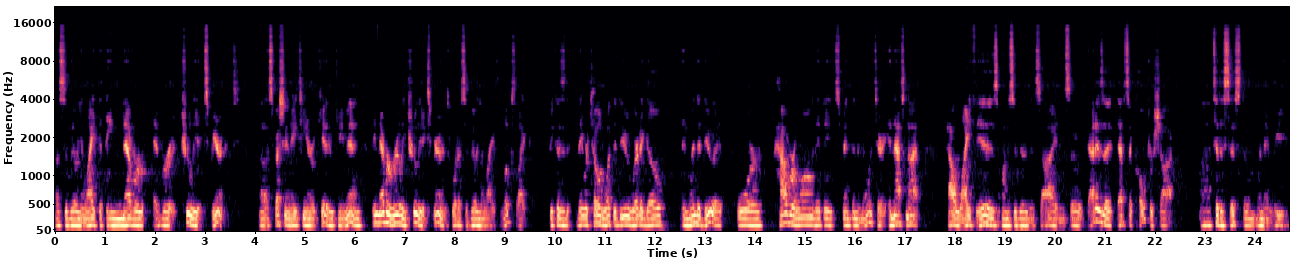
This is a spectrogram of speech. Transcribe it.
a civilian life that they never ever truly experienced uh, especially an 18 year old kid who came in, they never really truly experienced what a civilian life looks like because they were told what to do, where to go, and when to do it for however long that they'd spent in the military. And that's not how life is on the civilian side. And so that is a that's a culture shock uh, to the system when they leave.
